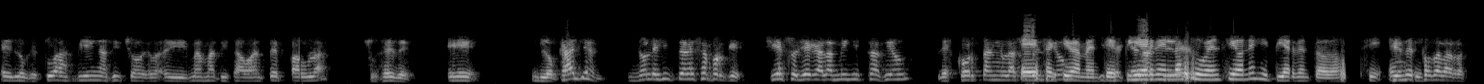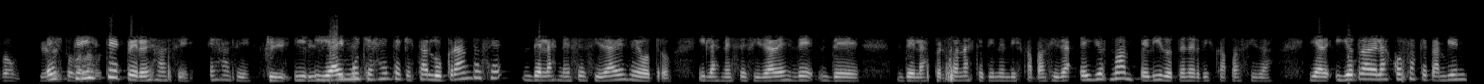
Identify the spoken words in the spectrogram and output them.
lo que tú has, bien has dicho y me has matizado antes, Paula, sucede. lo callan, no les interesa porque si eso llega a la administración, les cortan las Efectivamente, pierden las subvenciones y pierden todo. Sí, tienes toda la razón. Es triste, pero es así, es así. y, hay mucha gente que está lucrándose de las necesidades de otro y las necesidades de, de, de las personas que tienen discapacidad. Ellos no han pedido tener discapacidad. Y, y otra de las cosas que también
